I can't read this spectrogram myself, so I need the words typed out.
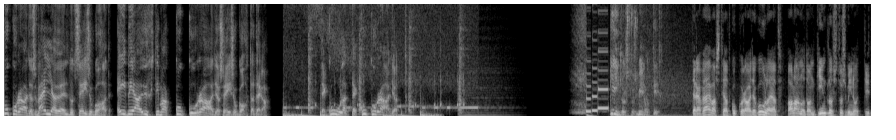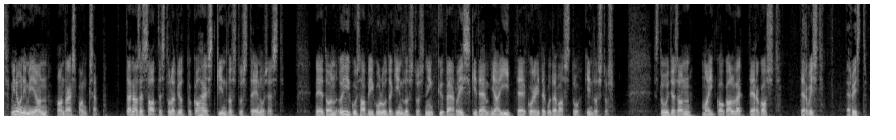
Kuku Raadios välja öeldud seisukohad ei pea ühtima Kuku Raadio seisukohtadega. Te kuulate Kuku Raadiot. kindlustusminutid tere päevast, head Kuku raadio kuulajad, alanud on kindlustusminutid, minu nimi on Andres Panksepp. tänases saates tuleb juttu kahest kindlustusteenusest. Need on õigusabikulude kindlustus ning küberriskide ja IT-kuritegude vastu kindlustus stuudios on Maiko Kalvet Ergost, tervist! tervist!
